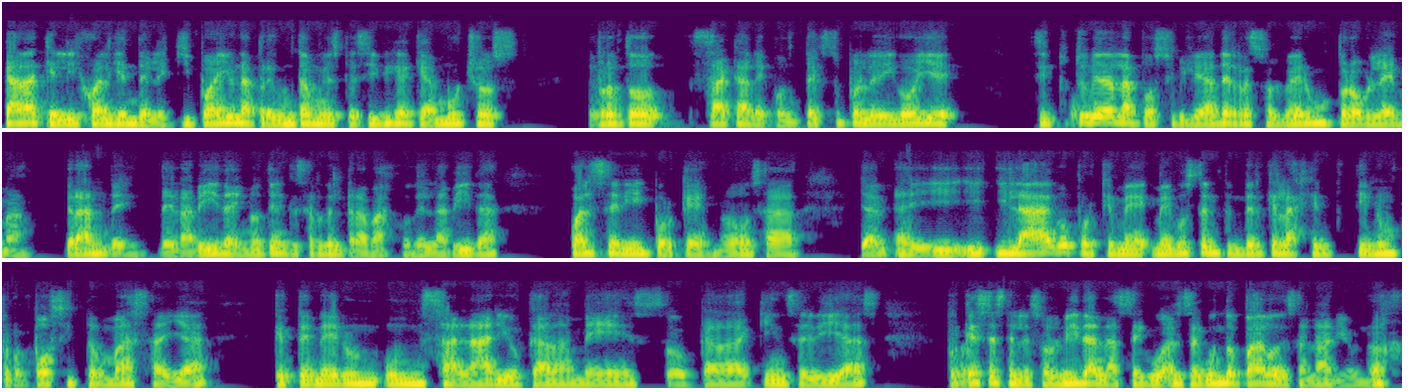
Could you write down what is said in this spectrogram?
cada que elijo a alguien del equipo, hay una pregunta muy específica que a muchos de pronto saca de contexto, pero le digo, oye, si tú tuvieras la posibilidad de resolver un problema grande de la vida, y no tiene que ser del trabajo, de la vida, ¿cuál sería y por qué? ¿No? O sea, eh, y, y, la hago porque me, me, gusta entender que la gente tiene un propósito más allá que tener un, un salario cada mes o cada 15 días, porque ese se les olvida la al segundo pago de salario, ¿no?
